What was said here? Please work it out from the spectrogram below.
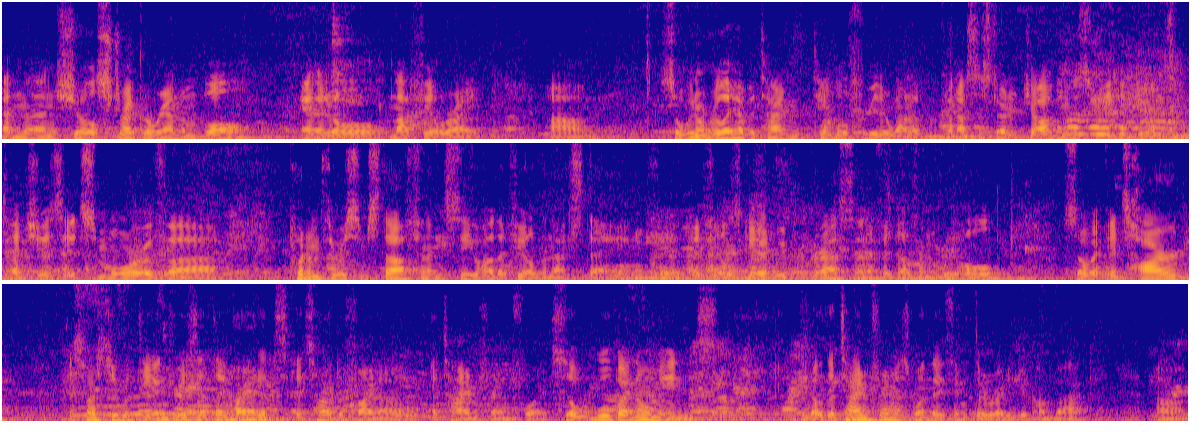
and then she'll strike a random ball and it'll not feel right. Um, so we don't really have a timetable for either one of them. Vanessa started jogging this week and doing some touches. It's more of uh, put them through some stuff and then see how they feel the next day. And if it, it feels good, we progress, and if it doesn't, we hold. So it's hard, especially with the injuries that they had. It's it's hard to find a, a time frame for it. So we'll by no means, you know, the time frame is when they think they're ready to come back. Um,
